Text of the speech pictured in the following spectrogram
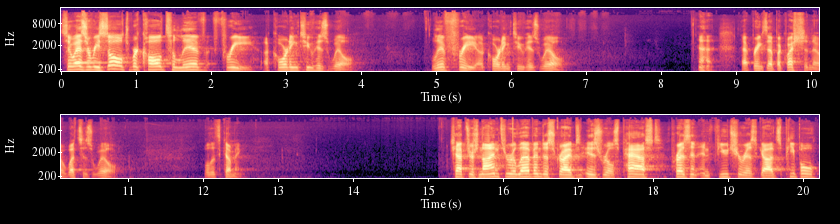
So, as a result, we're called to live free according to his will. Live free according to his will. that brings up a question, though. What's his will? Well, it's coming. Chapters 9 through 11 describes Israel's past, present, and future as God's people.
